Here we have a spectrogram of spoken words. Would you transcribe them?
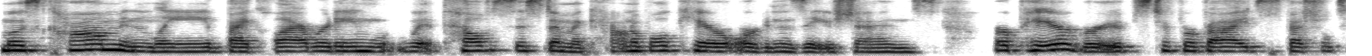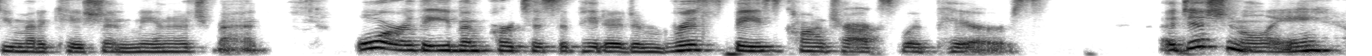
most commonly by collaborating with health system accountable care organizations or payer groups to provide specialty medication management. Or they even participated in risk based contracts with payers. Additionally,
